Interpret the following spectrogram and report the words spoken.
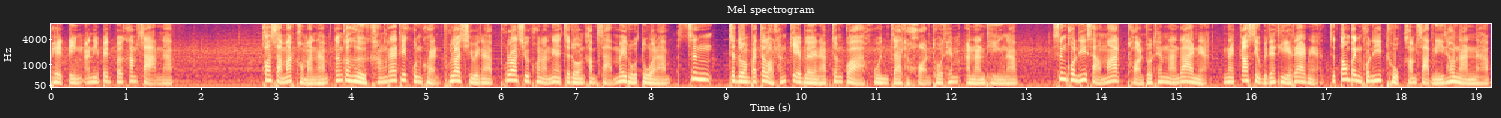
Plating อันนี้เป็นเปิร์กคำสามนะครับ ความสามารถของมันนะครับนั่นก็คือครั้งแรกที่คุณแขวนผู้รอดชีวิตนะครับผู้รอดชีวิตคนนั้นเนี่ยจะโดนคำสาปไม่รู้ตัวนะครับ ซึ่งจะโดนไปตลอดทั้งเกมเลยนะครับ จนกว่าคุณจะถอนโทเทมอันนั้นทิ้งนะครับ ซึ่งคนที่สามารถถอนโทเทมนั้นได้เนี่ยใน 90 วินาทีแรกเนี่ยจะต้องเป็นคนที่ถูกคำสาปนี้เท่านั้นนะครับ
